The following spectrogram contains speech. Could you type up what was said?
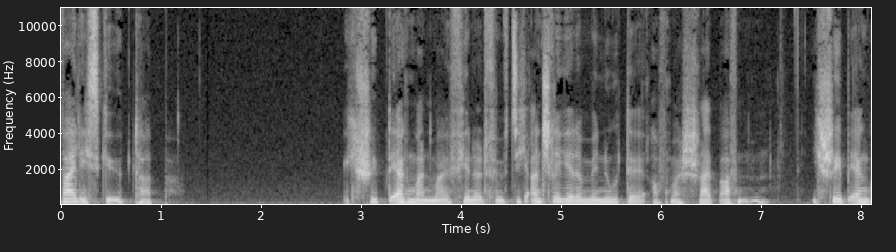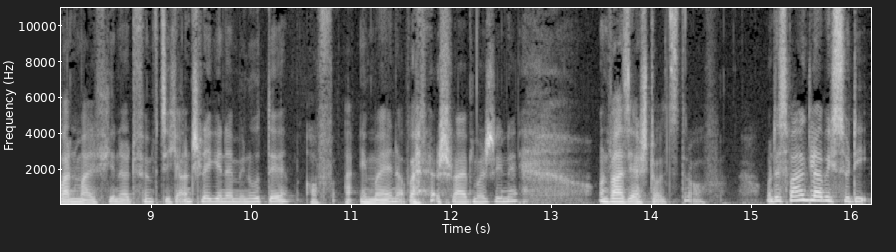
weil ich es geübt habe. Ich schrieb irgendwann mal 450 Anschläge der Minute auf mal Schreibaffen. Ich schrieb irgendwann mal 450 Anschläge in der Minute auf immerhin auf einer Schreibmaschine und war sehr stolz drauf. Und es war, glaube ich, so die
